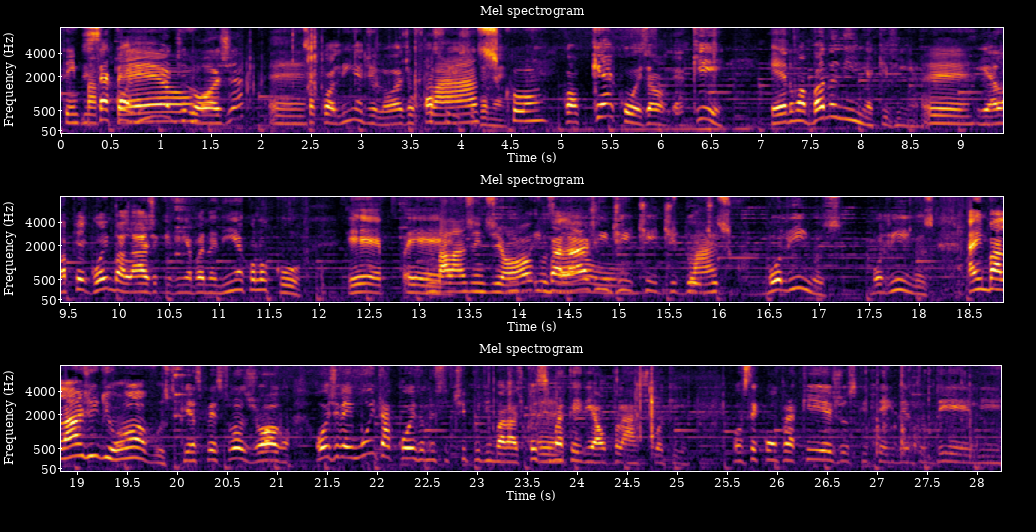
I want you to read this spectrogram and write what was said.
Tem de papel. sacolinha de loja. É. Sacolinha de loja, eu faço isso Plástico. também. Qualquer coisa, olha, aqui era uma bananinha que vinha. É. E ela pegou a embalagem que vinha a bananinha, colocou. É, é, Embalagem de ovos, Embalagem né, de, de, de, de bolinhos. Bolinhos. A embalagem de ovos que as pessoas jogam. Hoje vem muita coisa nesse tipo de embalagem, com esse É. material plástico aqui. Você compra queijos que tem dentro dele,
